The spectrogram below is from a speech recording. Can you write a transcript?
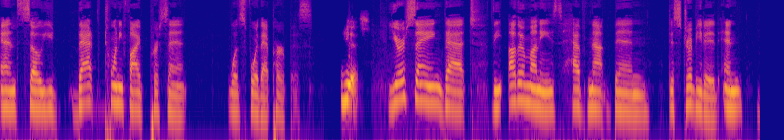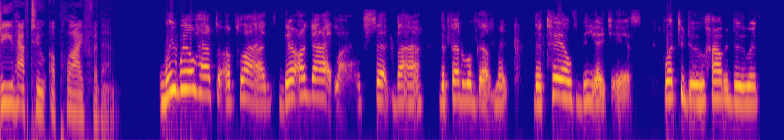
And so you that 25% was for that purpose. Yes. You're saying that the other monies have not been distributed and do you have to apply for them? We will have to apply. There are guidelines set by the federal government that tells DHS what to do, how to do it,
